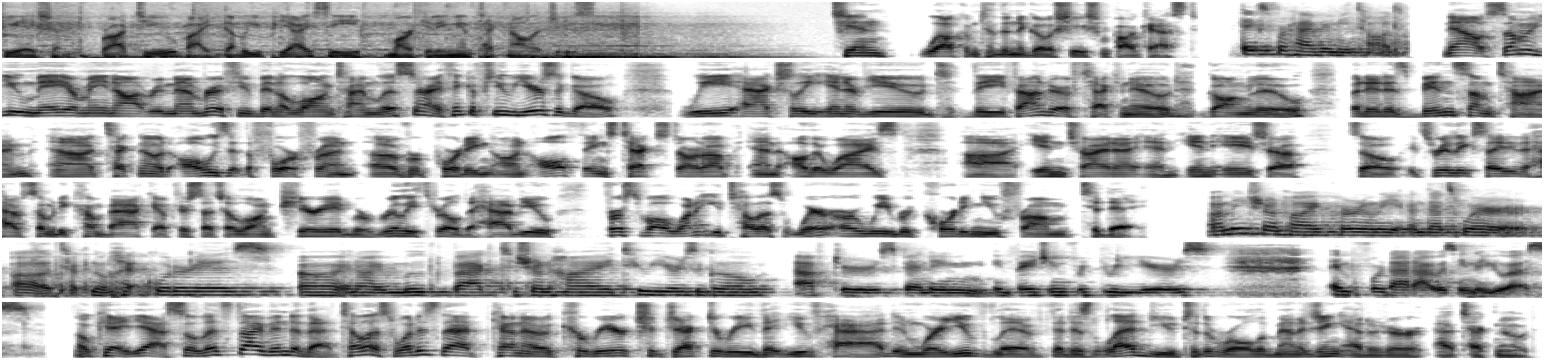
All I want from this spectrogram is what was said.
Negotiation, brought to you by WPIC Marketing and Technologies. Qin, welcome to the Negotiation Podcast. Thanks for having me, Todd. Now, some of you may or may not remember if you've been a long time listener. I think a few years ago, we actually interviewed the founder of TechNode, Gong Lu, but it has been some time. Uh, TechNode always at the forefront of reporting on all things tech startup and otherwise uh, in China and in Asia. So it's really exciting to have somebody come back after such a long period. We're really thrilled to have you. First of all, why don't you tell us where are we recording you from today? I'm in Shanghai currently, and that's where uh, TechNode headquarters is. Uh, and I moved back to Shanghai two years ago after spending in Beijing for three years. And before that, I was in the US. Okay, yeah. So let's dive into that. Tell us what is that kind of career trajectory that you've had and where you've lived that has led you to the role of managing editor at TechNode?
